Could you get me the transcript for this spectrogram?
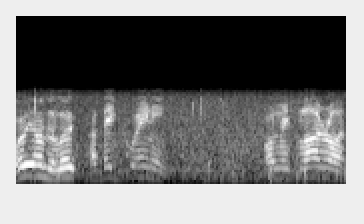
What are you under, Luke? A big queenie on my fly rod.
